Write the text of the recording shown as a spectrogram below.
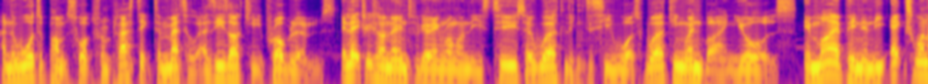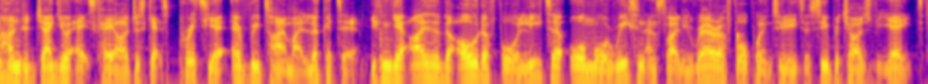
and the water pump swapped from plastic to metal as these are key problems. Electrics are known for going wrong on these too, so worth looking to see what's working when buying yours. In my opinion, the X100 Jaguar XKR just gets prettier every time I look at it. You can get either the older 4 litre or more recent and slightly rarer 4.2 litre supercharged V8,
